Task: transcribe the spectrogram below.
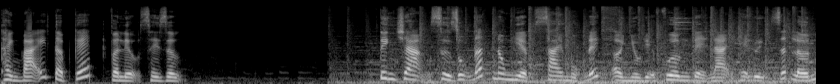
thành bãi tập kết vật liệu xây dựng. Tình trạng sử dụng đất nông nghiệp sai mục đích ở nhiều địa phương để lại hệ lụy rất lớn,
